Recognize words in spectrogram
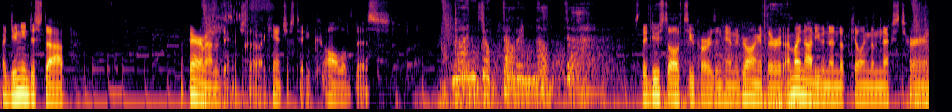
I do need to stop a fair amount of damage, though. I can't just take all of this. So they do still have two cards in hand. They're drawing a third. I might not even end up killing them next turn.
